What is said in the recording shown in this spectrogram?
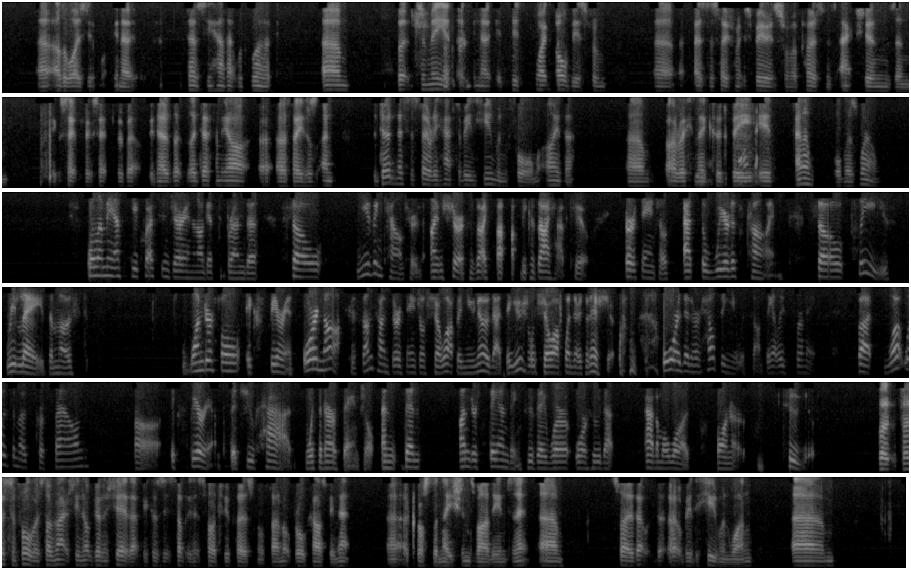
Uh, otherwise, it, you know, don't see how that would work. Um, but to me, it, you know, it is quite obvious from, uh, as the social experience from a person's actions and etc. etc. but, you know, that they definitely are uh, earth angels. And they don't necessarily have to be in human form either. Um, I reckon they could be in animal form as well. Well, let me ask you a question, Jerry, and then I'll get to Brenda. So you've encountered, I'm sure, because I uh, uh, because I have too, earth angels at the weirdest time. So please relay the most wonderful experience, or not, because sometimes earth angels show up, and you know that they usually show up when there's an issue, or that are helping you with something. At least for me. But what was the most profound uh, experience that you've had with an earth angel and then understanding who they were or who that animal was on earth to you. But first and foremost, I'm actually not going to share that because it's something that's far too personal. So I'm not broadcasting that uh, across the nations via the internet. Um, so that that would be the human one. Um,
